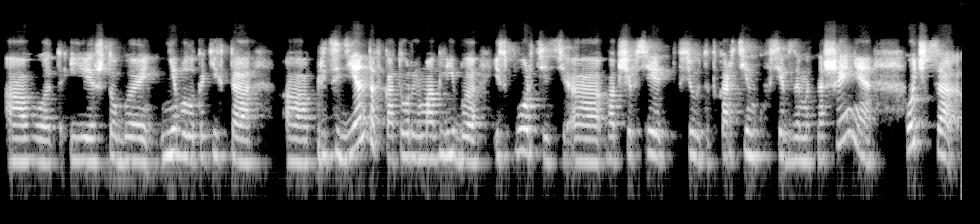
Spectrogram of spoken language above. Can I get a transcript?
а, вот, и чтобы не было каких-то а, прецедентов, которые могли бы испортить а, вообще все, всю эту картинку, все взаимоотношения, хочется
